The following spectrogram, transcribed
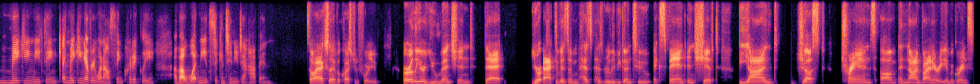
making me think and making everyone else think critically about what needs to continue to happen. So I actually have a question for you. Earlier you mentioned that your activism has has really begun to expand and shift beyond just trans um, and non-binary immigrants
